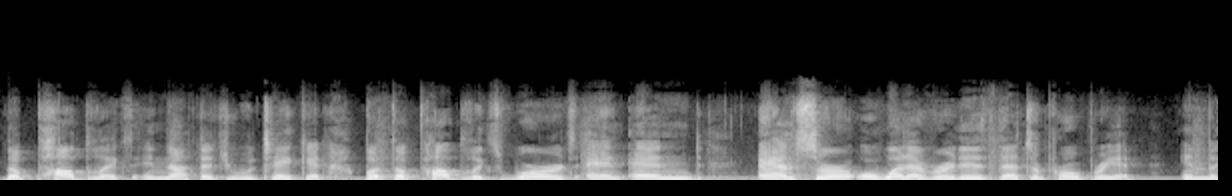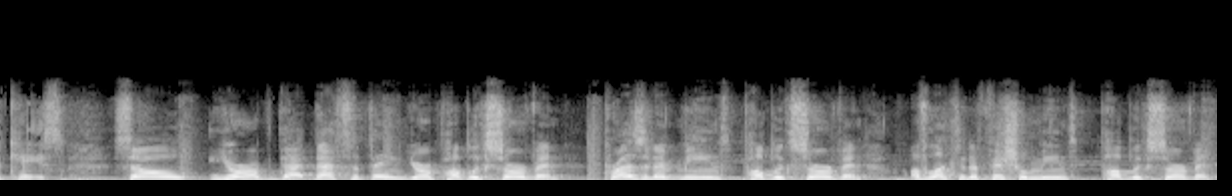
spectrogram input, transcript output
the public's, and not that you would take it, but the public's words and, and, answer or whatever it is that's appropriate in the case. So you're a, that that's the thing. You're a public servant. President means public servant. Elected official means public servant.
